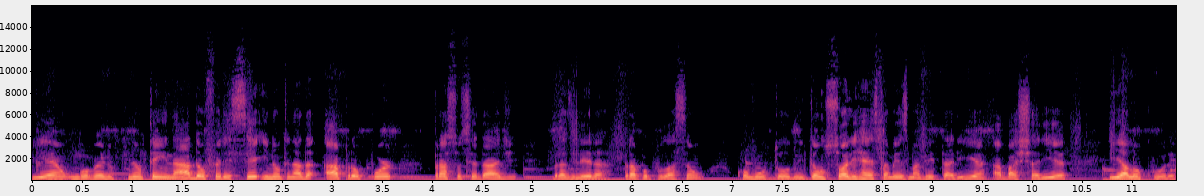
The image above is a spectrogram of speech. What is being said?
e é um governo que não tem nada a oferecer e não tem nada a propor para a sociedade brasileira, para a população como um todo. Então só lhe resta mesmo a gritaria, a baixaria e a loucura.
